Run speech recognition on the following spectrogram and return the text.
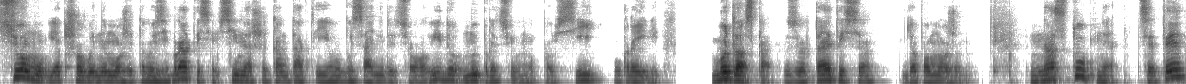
Цьому, якщо ви не можете розібратися, всі наші контакти є в описанні до цього відео. Ми працюємо по всій Україні. Будь ласка, звертайтеся, допоможемо. Наступне це те,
